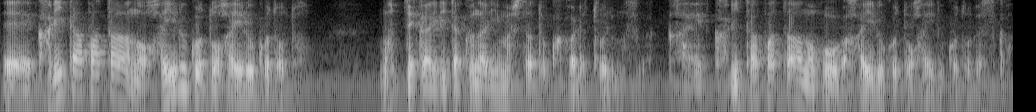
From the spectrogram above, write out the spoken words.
えー借りたパターの入ること入ることと。持って帰りたくなりましたと書かれておりますが、かえ借りたパターの方が入ること入ることですか。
